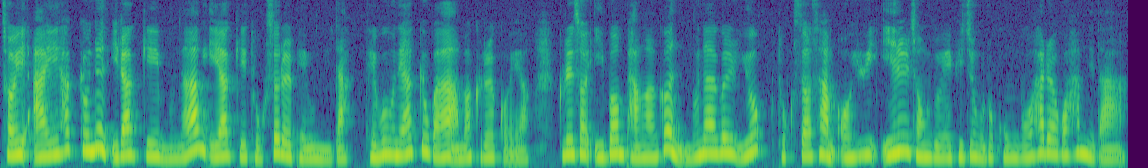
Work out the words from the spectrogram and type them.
저희 아이 학교는 1학기 문학, 2학기 독서를 배웁니다. 대부분의 학교가 아마 그럴 거예요. 그래서 이번 방학은 문학을 6, 독서 3, 어휘 1 정도의 비중으로 공부하려고 합니다.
